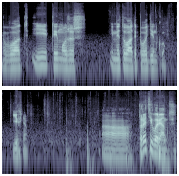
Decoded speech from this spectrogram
От, і ти можеш імітувати поведінку їхню. А, третій варіант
